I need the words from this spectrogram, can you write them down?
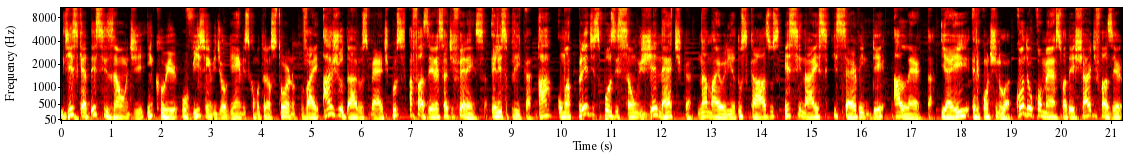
diz que a decisão de incluir o vício em videogames como transtorno vai ajudar os médicos a fazer essa diferença. Ele explica: há uma predisposição genética na maioria dos casos e sinais que servem de alerta. E aí ele continua: quando eu começo a deixar de fazer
